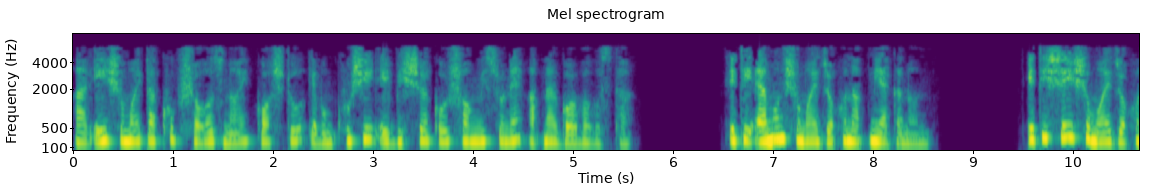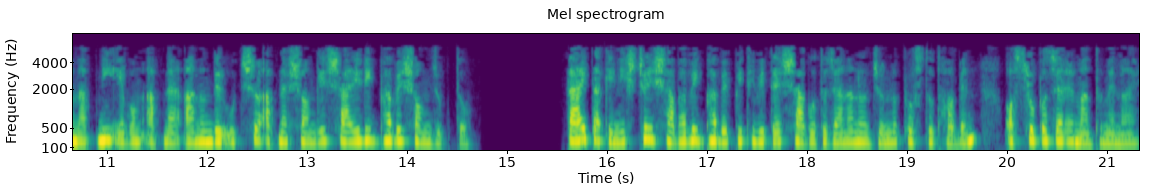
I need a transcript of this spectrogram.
আর এই সময়টা খুব সহজ নয়, কষ্ট এবং খুশির এই বিস্ময়কর সংমিশ্রণে আপনার গর্ভাবস্থা। এটি এমন সময় যখন আপনি একা নন। এটি সেই সময় যখন আপনি এবং আপনার আনন্দের উৎস আপনার সঙ্গে শারীরিকভাবে সংযুক্ত। তাই তাকে নিশ্চয়ই স্বাভাবিকভাবে পৃথিবীতে স্বাগত জানানোর জন্য প্রস্তুত হবেন, অস্ত্রোপচারের মাধ্যমে নয়।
